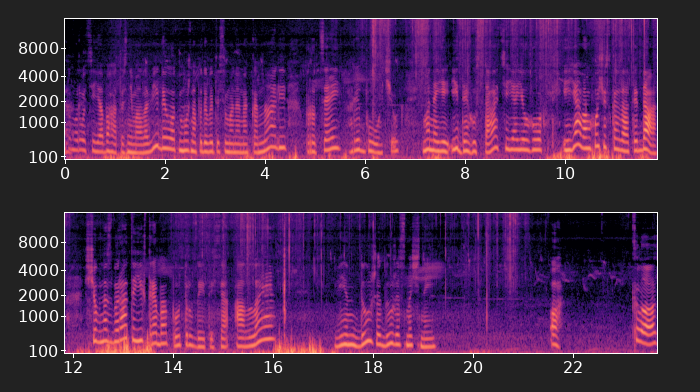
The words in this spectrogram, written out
В цьому році я багато знімала відео, можна подивитись у мене на каналі про цей грибочок. У мене є і дегустація його. І я вам хочу сказати, да, щоб назбирати їх, треба потрудитися. Але він дуже-дуже смачний. О! Клас!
